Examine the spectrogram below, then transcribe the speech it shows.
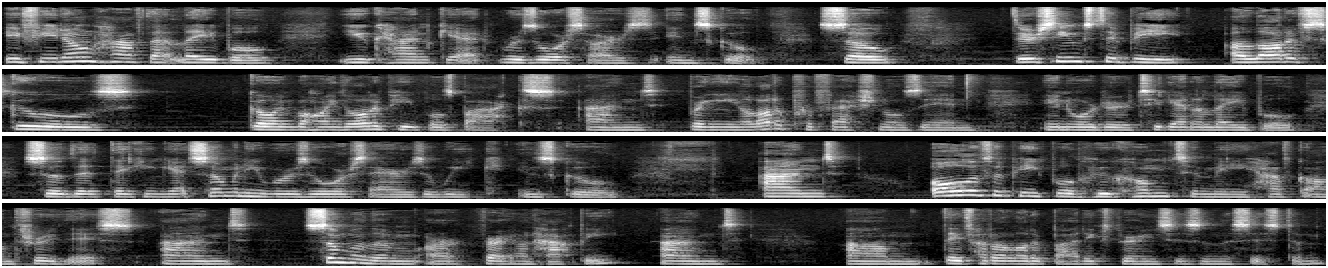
if you don't have that label, you can't get resource hours in school. So there seems to be a lot of schools going behind a lot of people's backs and bringing a lot of professionals in in order to get a label so that they can get so many resource hours a week in school. And all of the people who come to me have gone through this, and some of them are very unhappy and um, they've had a lot of bad experiences in the system.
